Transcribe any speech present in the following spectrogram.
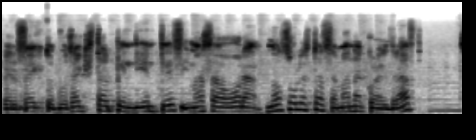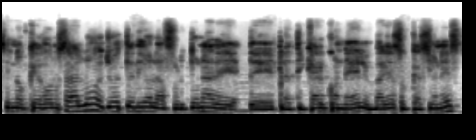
Perfecto, pues hay que estar pendientes y más ahora, no solo esta semana con el draft, sino que Gonzalo, yo he tenido la fortuna de, platicar con él en varias ocasiones,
